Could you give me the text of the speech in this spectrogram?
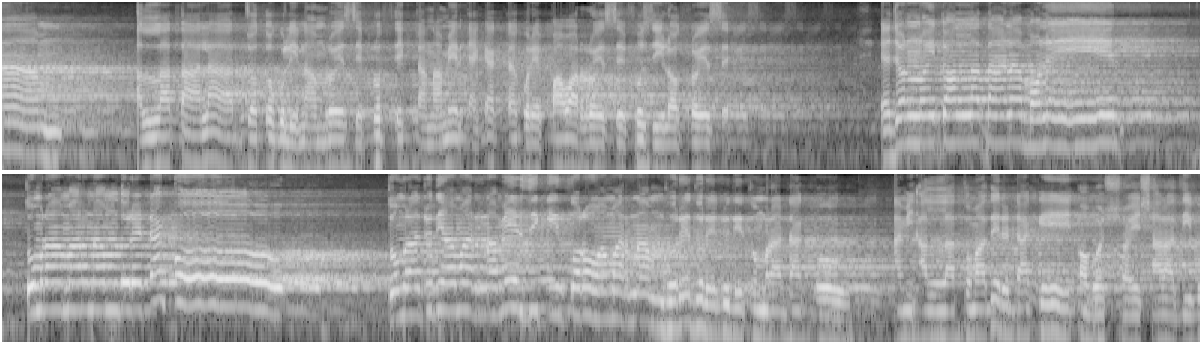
নাম। আল্লাহ তাআলার যতগুলি নাম রয়েছে, প্রত্যেকটা নামের এক একটা করে পাওয়ার রয়েছে, ফজিলত রয়েছে। এজন্যই তো আল্লাহ তাআলা বলেন, তোমরা আমার নাম ধরে ডাকো। তোমরা যদি আমার নামের জিকির করো, আমার নাম ধরে ধরে যদি তোমরা ডাকো, আমি আল্লাহ তোমাদের ডাকে অবশ্যই সাড়া দিব।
